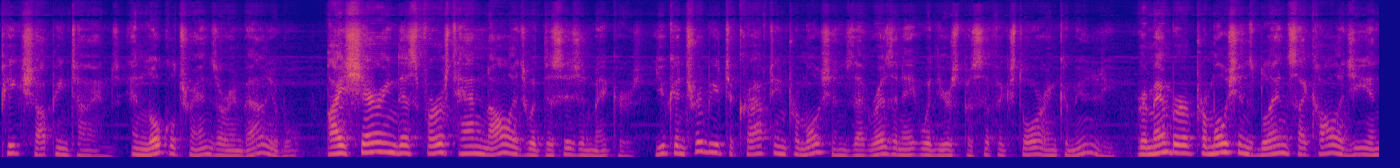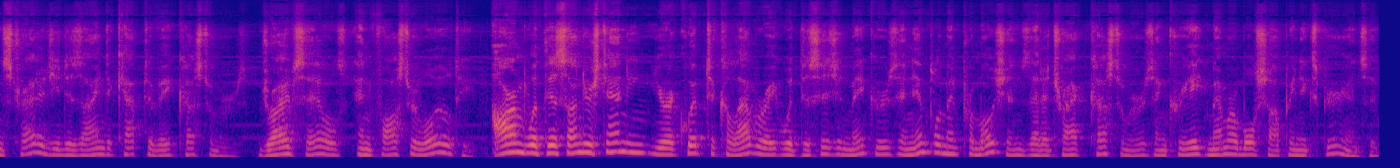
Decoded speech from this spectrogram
peak shopping times, and local trends are invaluable. By sharing this first-hand knowledge with decision makers, you contribute to crafting promotions that resonate with your specific store and community. Remember, promotions blend psychology and strategy designed to captivate customers, drive sales, and foster loyalty. Armed with this understanding, you're equipped to collaborate with decision makers and implement promotions that attract customers and create memorable shopping experiences.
